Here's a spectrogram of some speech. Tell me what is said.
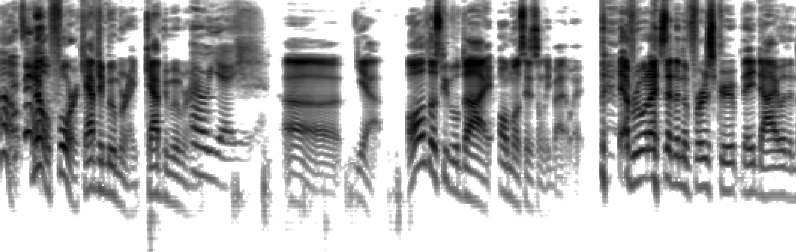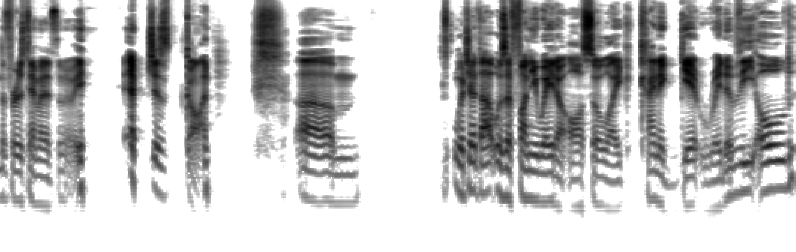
Oh no, four. Captain Boomerang. Captain Boomerang. Oh yeah, yeah, yeah. Uh, yeah. All those people die almost instantly. By the way, everyone I said in the first group, they die within the first ten minutes of the movie. They're just gone. Um, which I thought was a funny way to also like kind of get rid of the old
